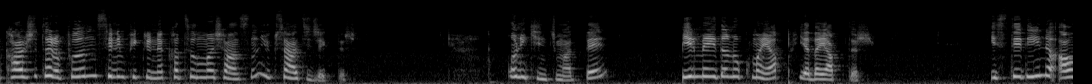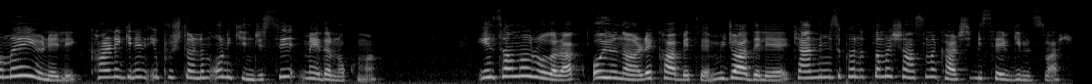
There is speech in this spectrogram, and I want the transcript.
karşı tarafın senin fikrine katılma şansını yükseltecektir. 12. madde bir meydan okuma yap ya da yaptır. İstediğini almaya yönelik Carnegie'nin ipuçlarının 12.si meydan okuma. İnsanlar olarak oyuna, rekabete, mücadeleye, kendimizi kanıtlama şansına karşı bir sevgimiz var.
